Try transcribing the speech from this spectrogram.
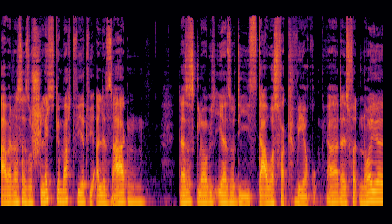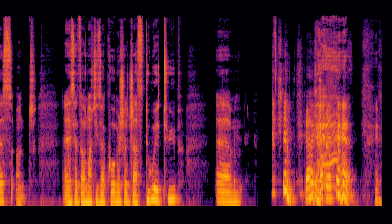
Aber dass er so schlecht gemacht wird, wie alle sagen, das ist, glaube ich, eher so die Star Wars-Verquerung. Ja, da ist was Neues und da ist jetzt auch noch dieser komische Just Do It-Typ. Ähm, Stimmt, da habe ich komplett vergessen.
